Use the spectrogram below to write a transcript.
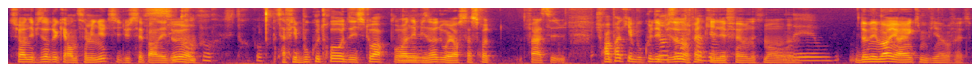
sur un épisode de 45 minutes, si tu sépares les C'est deux, trop court, c'est trop court. ça fait beaucoup trop d'histoires pour un épisode ou alors ça se re- enfin je crois pas qu'il y ait beaucoup d'épisodes en fait qui l'aient fait honnêtement Mais, de mémoire il y a rien qui me vient en fait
